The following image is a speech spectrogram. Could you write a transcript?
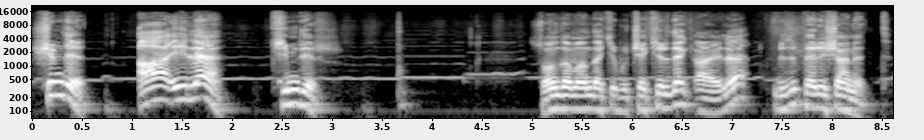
Şimdi aile kimdir? Son zamandaki bu çekirdek aile bizi perişan etti.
